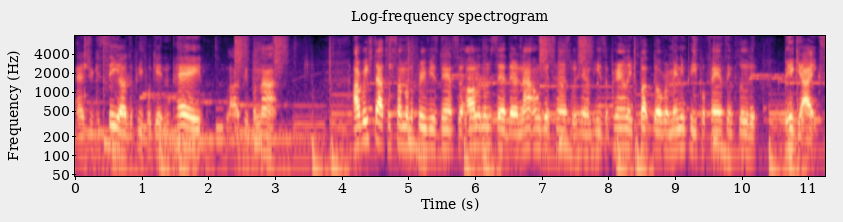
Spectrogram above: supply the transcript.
As you can see, other people getting paid, a lot of people not. I reached out to some of the previous dancers. All of them said they're not on good terms with him. He's apparently fucked over many people, fans included. Big yikes.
